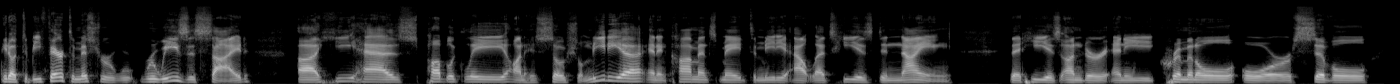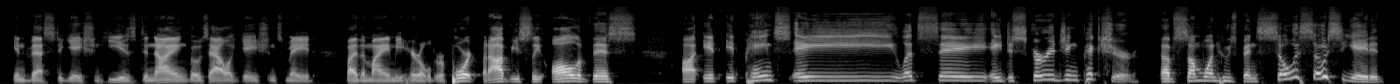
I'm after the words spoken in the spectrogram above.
you know, to be fair to Mr. Ruiz's side, uh, he has publicly on his social media and in comments made to media outlets, he is denying that he is under any criminal or civil investigation. He is denying those allegations made by the Miami Herald report. But obviously, all of this uh, it it paints a let's say a discouraging picture of someone who's been so associated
